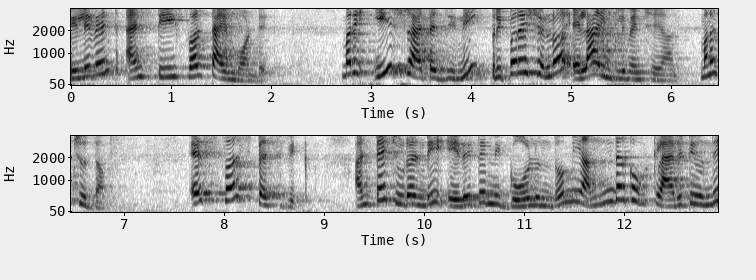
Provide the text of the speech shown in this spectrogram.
relevant and T for time bounded మరి ఈ స్ట్రాటజీని ప్రిపరేషన్లో ఎలా ఇంప్లిమెంట్ చేయాలి? మనం చూద్దాం. ఎస్ ఫర్ స్పెసిఫిక్ అంటే చూడండి ఏదైతే మీ గోల్ ఉందో మీ అందరికి ఒక క్లారిటీ ఉంది.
